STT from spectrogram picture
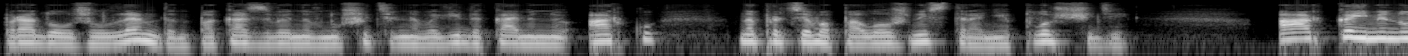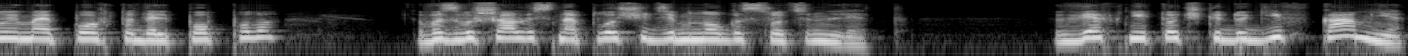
Продолжил Лэндон, показывая на внушительного вида каменную арку на противоположной стороне площади. Арка, именуемая Порто-дель-Пополо, возвышалась на площади много сотен лет. В верхней точке дуги в камне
